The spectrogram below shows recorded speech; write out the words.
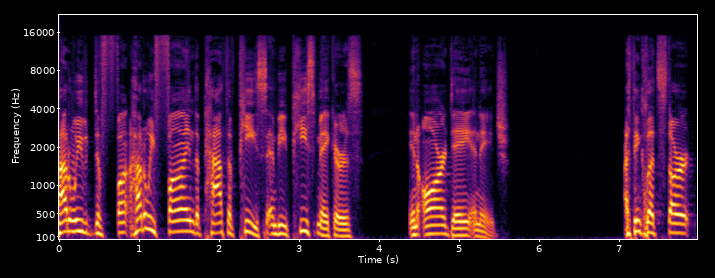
How do we define, how do we find the path of peace and be peacemakers in our day and age? I think let's start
